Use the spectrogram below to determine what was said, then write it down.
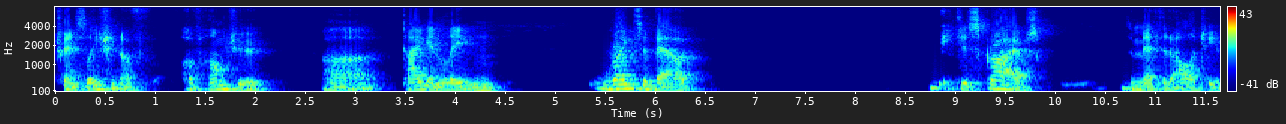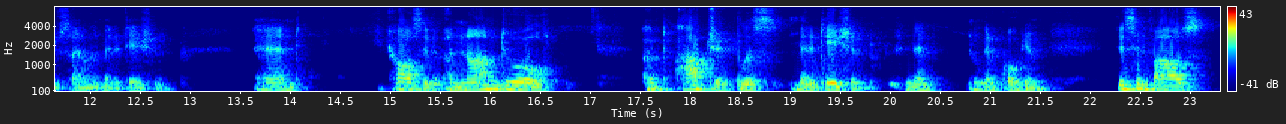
translation of of Hongzhi, uh, Taigen Leighton writes about he describes the methodology of silent meditation. And he calls it a non dual of objectless meditation. And then I'm going to quote him this involves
